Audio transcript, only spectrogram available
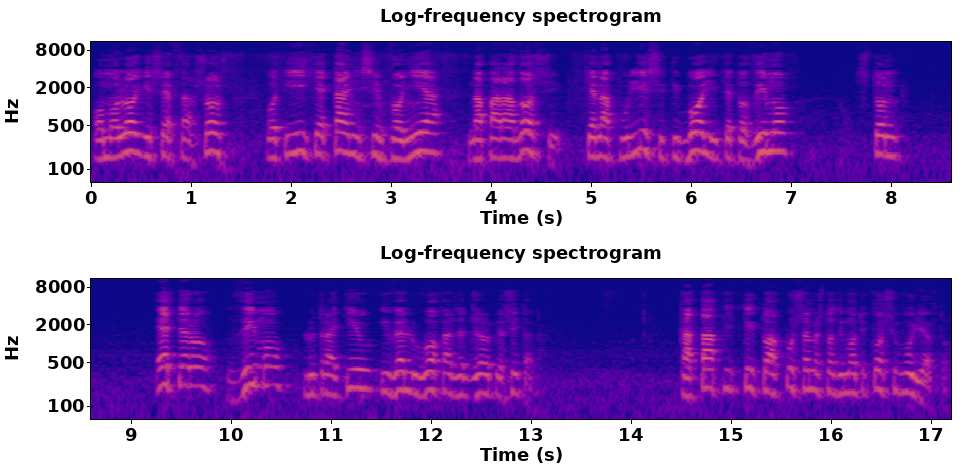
ομολόγησε ευθαρσός ότι είχε κάνει συμφωνία να παραδώσει και να πουλήσει την πόλη και το Δήμο στον έτερο Δήμο Λουτρακίου ή Βέλου Βόχας, δεν ξέρω ποιος ήταν. Κατάπληκτη το ακούσαμε στο Δημοτικό Συμβούλιο αυτό.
